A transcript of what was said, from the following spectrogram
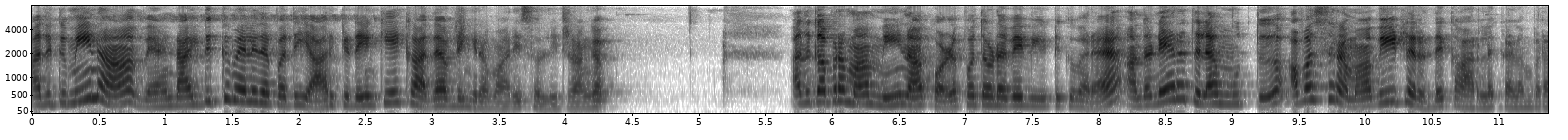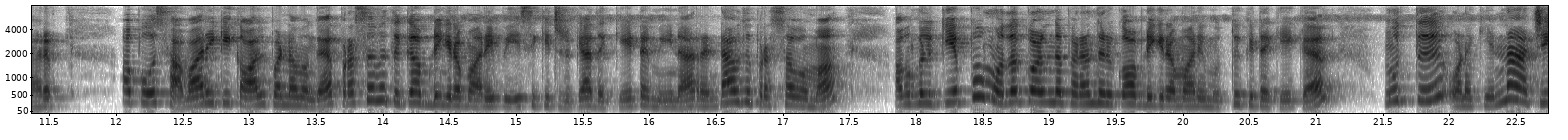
அதுக்கு மீனா வேண்டாம் இதுக்கு மேலே இதை பற்றி யாருக்கிட்டையும் கேட்காத அப்படிங்கிற மாதிரி சொல்லிடுறாங்க. அதுக்கப்புறமா மீனா குழப்பத்தோடவே வீட்டுக்கு வர அந்த நேரத்தில் முத்து அவசரமாக வீட்டில் இருந்து காரில் கிளம்புறாரு. அப்போது சவாரிக்கு கால் பண்ணவங்க பிரசவத்துக்கு? அப்படிங்கிற மாதிரி பேசிக்கிட்டு இருக்கு அதை கேட்ட மீனா ரெண்டாவது பிரசவமாக அவங்களுக்கு எப்போ முத குழந்தை பிறந்திருக்கோ அப்படிங்கிற மாதிரி முத்துக்கிட்ட கேட்க முத்து உனக்கு என்ன ஆச்சு?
